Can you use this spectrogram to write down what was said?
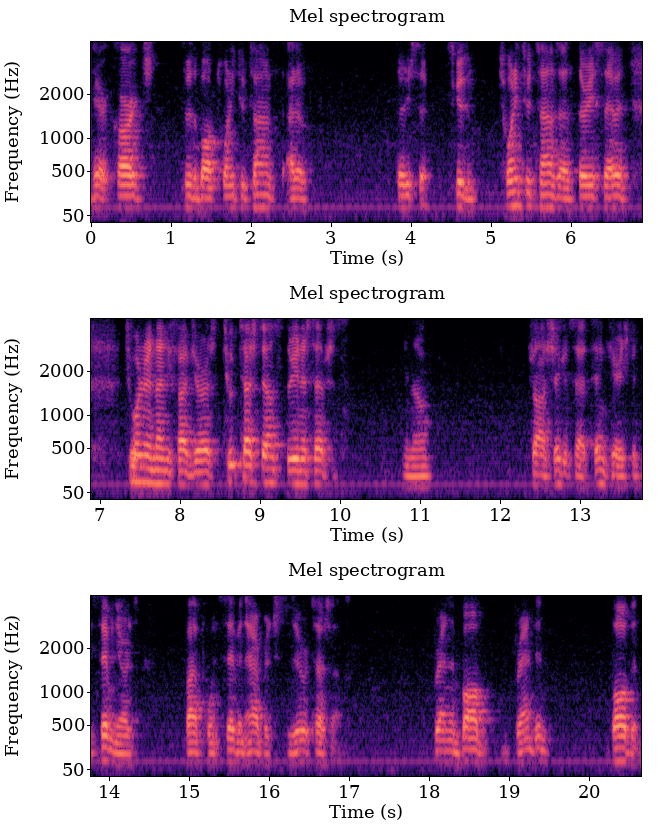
Derek Carr threw the ball 22 times out of 36. Excuse me, 22 times out of 37, 295 yards, two touchdowns, three interceptions. You know, Josh Jacobs had 10 carries, 57 yards, 5.7 average, zero touchdowns. Brandon Ball, Brandon Bolden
